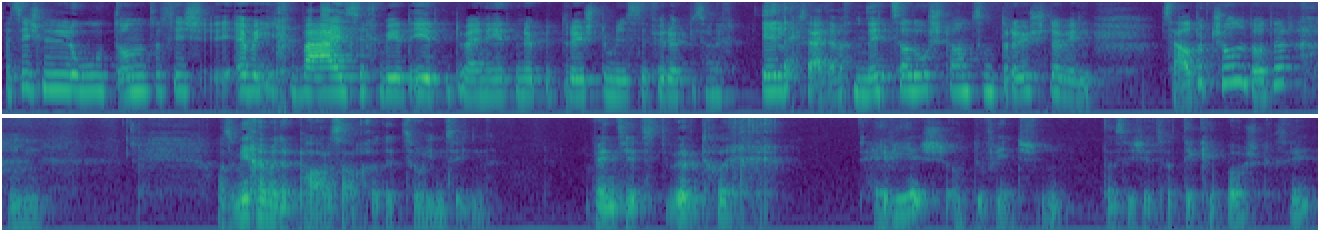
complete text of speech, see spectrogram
Es ist laut und es ist, eben, ich weiß, ich werde irgendwann irgendjemand trösten müssen für etwas, was ich ehrlich gesagt einfach nicht so Lust habe zum Trösten, weil selber die Schuld, oder? Also mir kommen ein paar Sachen dazu in den Sinn. Wenn es jetzt wirklich heavy ist und du findest, hm, das ist jetzt eine dicke Post gesehen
